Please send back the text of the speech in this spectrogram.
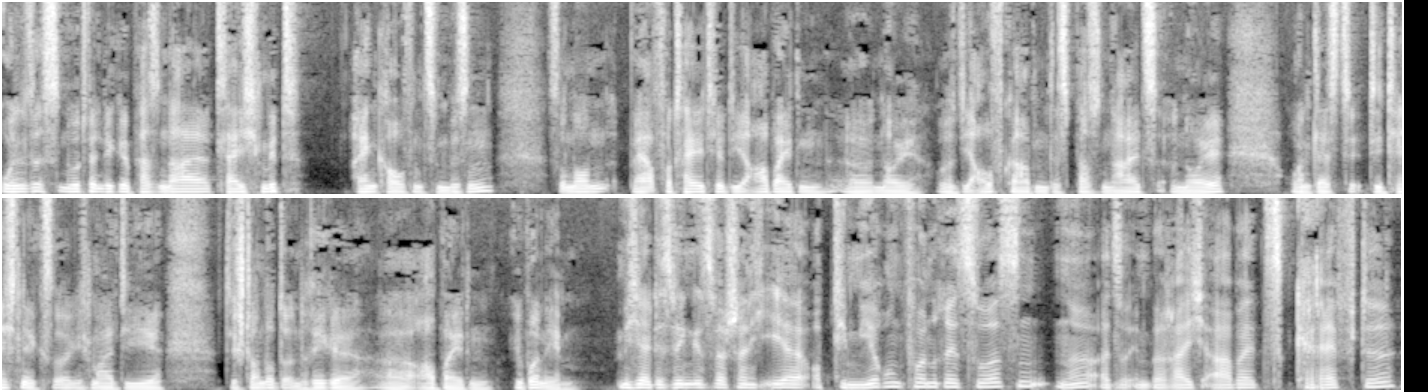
ohne das notwendige Personal gleich mit einkaufen zu müssen, sondern wer verteilt hier die Arbeiten äh, neu oder die Aufgaben des Personals äh, neu und lässt die Technik, sage ich mal, die, die Standard- und Regelarbeiten äh, übernehmen. Michael, deswegen ist wahrscheinlich eher Optimierung von Ressourcen, ne, also im Bereich Arbeitskräfte,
